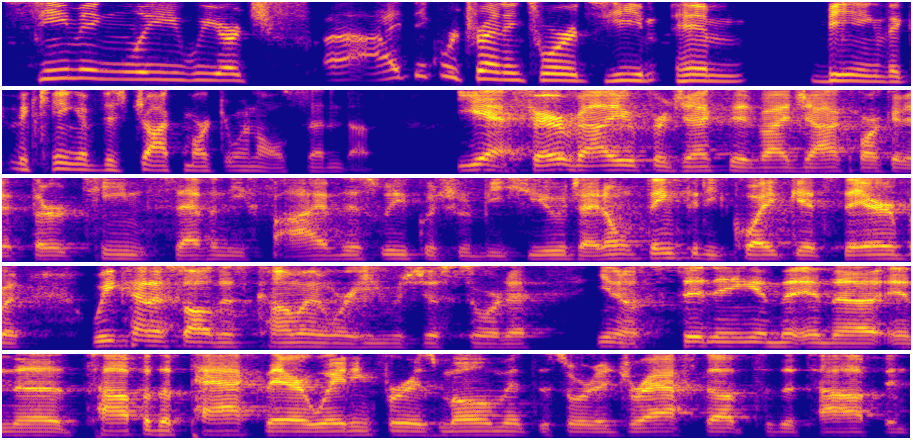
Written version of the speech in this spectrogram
Seemingly, we are. Tr- I think we're trending towards he, him being the, the king of this jock market when all is said and done. Yeah, fair value projected by Jock Market at 1375 this week, which would be huge. I don't think that he quite gets there, but we kind of saw this coming where he was just sort of, you know, sitting in the in the in the top of the pack there, waiting for his moment to sort of draft up to the top. And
